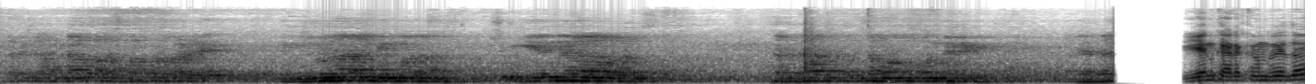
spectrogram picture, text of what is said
ಅದಕ್ಕೆ ಅಂತಾವು ಹಸ್ತ ಕೊಡಬೇಡಿ ನಿಮ್ಮ ಜೀವನ ನಿಮ್ಮ ಏನು ಸರ್ಕಾರ ಕೆಲಸ ಏನು ಕಾರ್ಯಕ್ರಮ ರೀ ಇದು?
